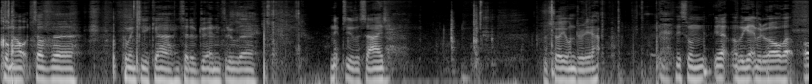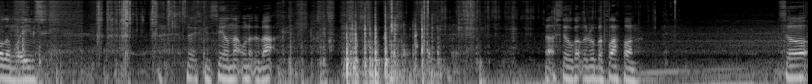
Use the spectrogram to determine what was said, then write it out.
come out of, uh, come into your car instead of draining through there. Nip to the other side. I'll show you under here. This one, yeah, I'll be getting rid of all that, all them leaves. Not if you can see on that one at the back. That's still got the rubber flap on. So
